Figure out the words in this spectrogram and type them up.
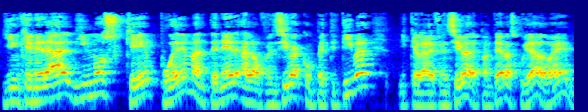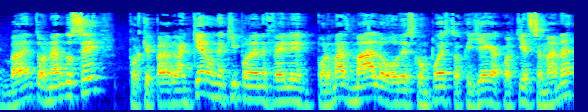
Y en general vimos que puede mantener a la ofensiva competitiva y que la defensiva de Panteras, cuidado, eh, va entonándose porque para blanquear a un equipo de NFL, por más malo o descompuesto que llegue cualquier semana,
